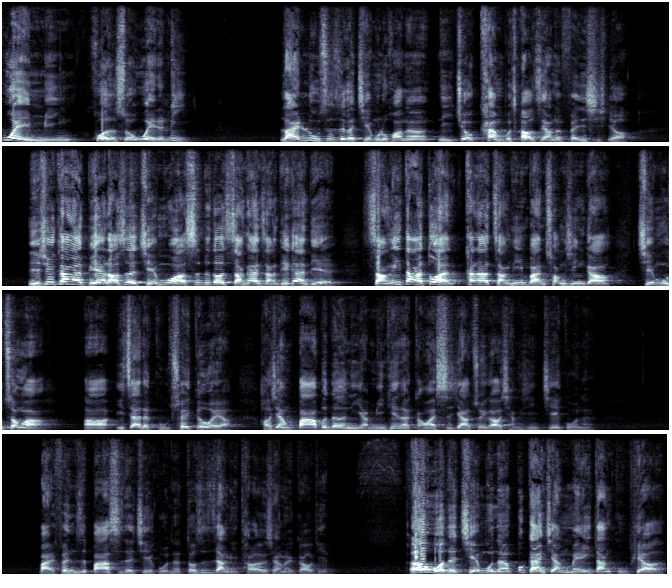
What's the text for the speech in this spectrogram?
为民或者说为了利来录制这个节目的话呢，你就看不到这样的分析哦。你去看看别的老师的节目啊，是不是都涨看涨跌看跌，涨一大段，看到涨停板创新高，节目中啊啊一再的鼓吹各位啊，好像巴不得你啊明天呢赶快试驾追高强性，结果呢百分之八十的结果呢，都是让你套到相对高点。而我的节目呢，不敢讲每一档股票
